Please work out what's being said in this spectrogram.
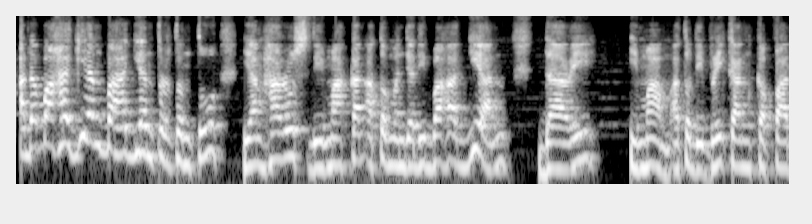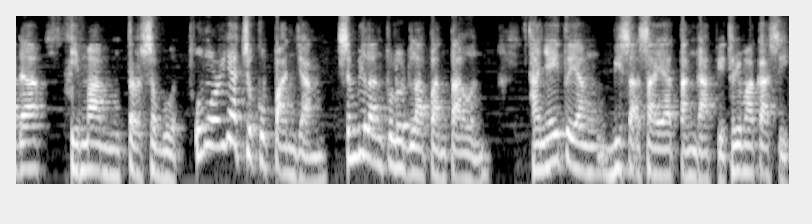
ada bahagian-bahagian tertentu yang harus dimakan atau menjadi bahagian dari imam atau diberikan kepada imam tersebut. Umurnya cukup panjang, 98 tahun. Hanya itu yang bisa saya tanggapi. Terima kasih.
